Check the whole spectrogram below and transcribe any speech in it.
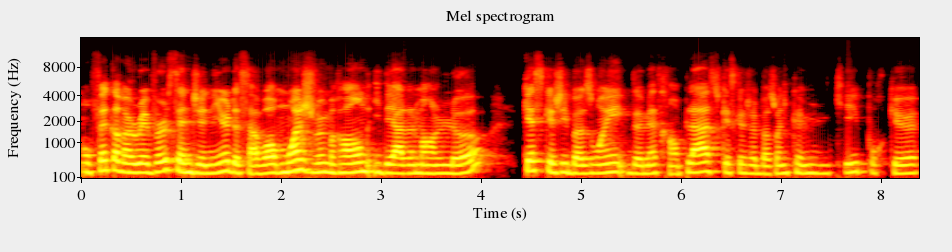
on fait comme un reverse engineer de savoir, moi, je veux me rendre idéalement là. Qu'est-ce que j'ai besoin de mettre en place? Qu'est-ce que j'ai besoin de communiquer pour que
